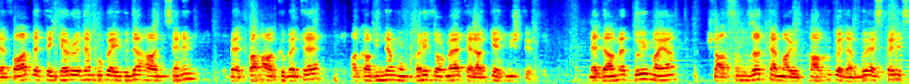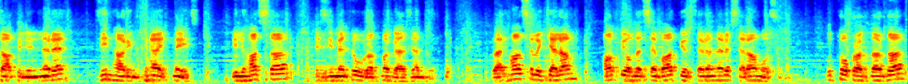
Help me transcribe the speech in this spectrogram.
defaatle tekerrür eden bu beyhude hadisenin bedbah akıbete akabinde munkariz olmaya telakki etmiştir. Nedamet duymayan, şahsımıza temayül tahakkuk eden bu esfel safilinlere zinhar imtina etmeyiz. Bilhassa hezimete uğratmak elzemdir. Velhasılı kelam, hak yolda sebat gösterenlere selam olsun. Bu topraklarda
